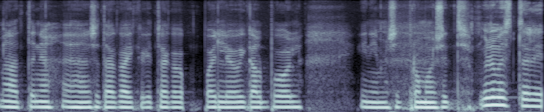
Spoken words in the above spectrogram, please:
mäletan jah, seda ka ikkagi väga palju igal pool inimesed promosid. minu meelest oli,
